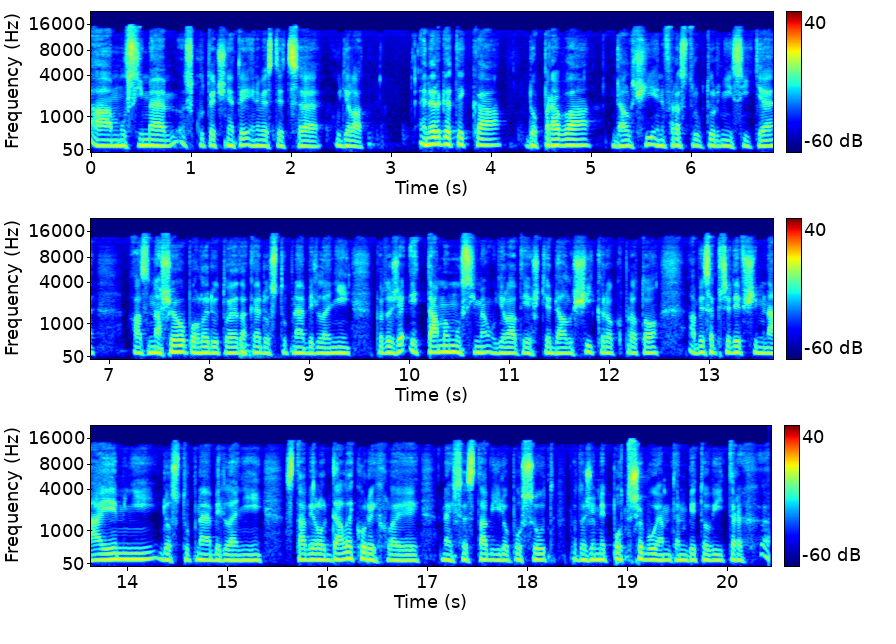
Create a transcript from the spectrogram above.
a musíme skutečně ty investice udělat. Energetika, doprava, další infrastrukturní sítě a z našeho pohledu to je také dostupné bydlení, protože i tam musíme udělat ještě další krok pro to, aby se především nájemní dostupné bydlení stavilo daleko rychleji, než se staví do posud, protože my potřebujeme ten bytový trh eh,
